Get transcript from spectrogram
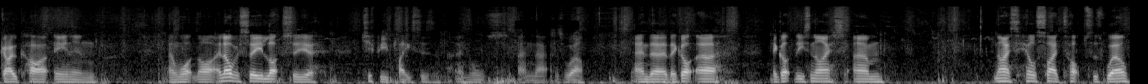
go karting and and whatnot, and obviously lots of your chippy places and all and that as well. And uh, they got uh, they got these nice um, nice hillside tops as well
